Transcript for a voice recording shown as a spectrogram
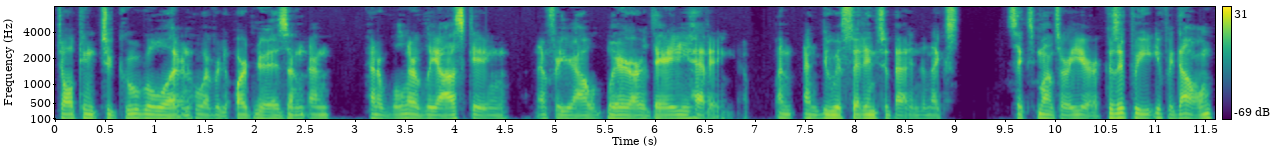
talking to Google and whoever the partner is and, and kind of vulnerably asking and figure out where are they heading and, and do we fit into that in the next six months or a year? Cause if we, if we don't,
